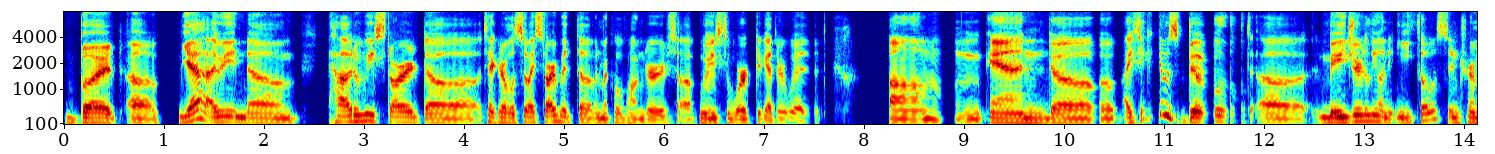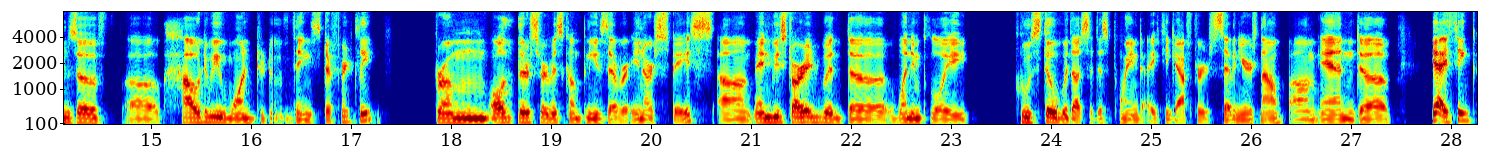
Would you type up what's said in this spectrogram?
but uh, yeah, I mean, um, how do we start uh, TekRevol? So I started with uh, one of my co-founders uh, who I used to work together with. Um, and uh, I think it was built uh, majorly on ethos in terms of uh, how do we want to do things differently from all the service companies that were in our space. Um, and we started with the one employee who's still with us at this point, I think after seven years now. Um, and uh, yeah, I think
